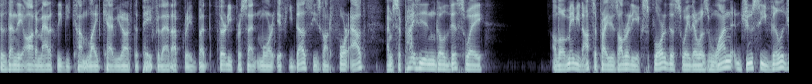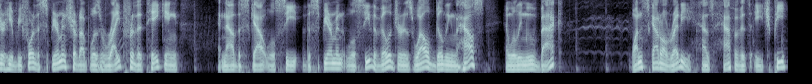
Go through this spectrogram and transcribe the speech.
because then they automatically become light cav. You don't have to pay for that upgrade, but 30% more if he does. He's got four out. I'm surprised he didn't go this way Although maybe not surprised, he's already explored this way. There was one juicy villager here before the spearman showed up, was ripe for the taking. And now the scout will see the spearman, will see the villager as well, building the house. And will he move back? One scout already has half of its HP.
